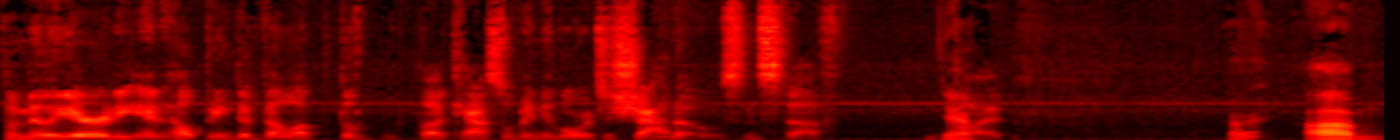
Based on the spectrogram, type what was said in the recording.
familiarity in helping develop the, the Castlevania Lords of Shadows and stuff. Yeah. But All right. Um,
